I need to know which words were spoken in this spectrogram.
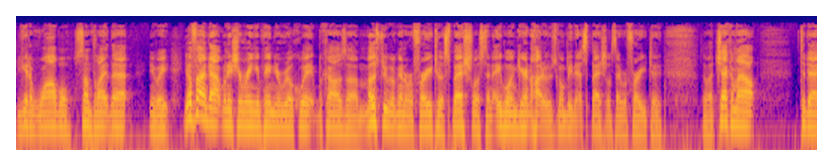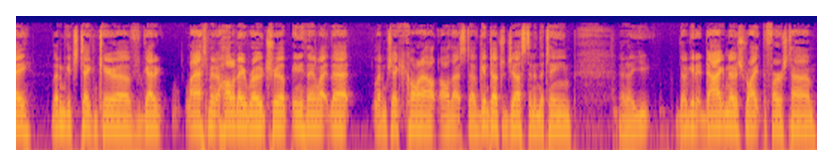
you get a wobble, something like that. Anyway, you'll find out when it's your ring and pinion real quick because uh, most people are going to refer you to a specialist, and A1 Gear and Auto is going to be that specialist they refer you to. So uh, check them out today. Let them get you taken care of. You've got a last minute holiday road trip, anything like that. Let them check your car out, all that stuff. Get in touch with Justin and the team, and uh, you they'll get it diagnosed right the first time.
